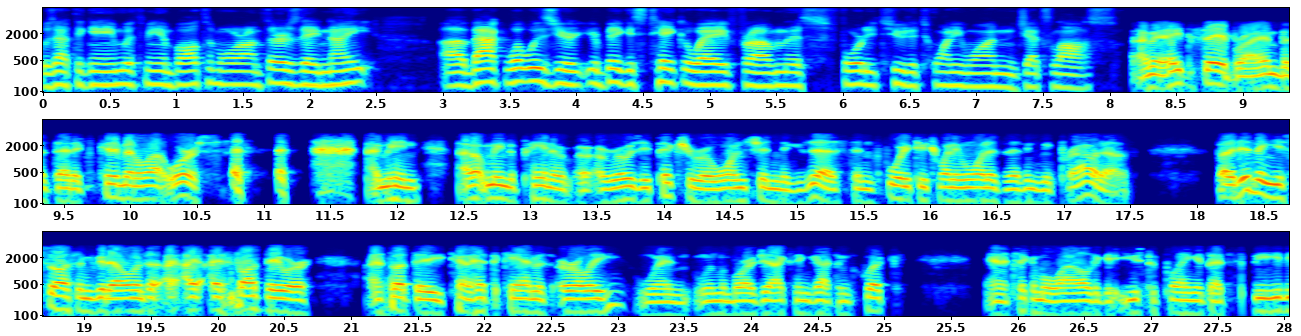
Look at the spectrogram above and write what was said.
was at the game with me in Baltimore on Thursday night. Uh, Vac, what was your, your biggest takeaway from this 42 to 21 Jets loss? I mean, I hate to say it, Brian, but that it could have been a lot worse. I mean, I don't mean to paint a, a rosy picture where one shouldn't exist, and 42 21 is anything to be proud of but I did think you saw some good elements. I, I, I thought they were, I thought they kind of hit the canvas early when when Lamar Jackson got them quick, and it took him a while to get used to playing at that speed.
